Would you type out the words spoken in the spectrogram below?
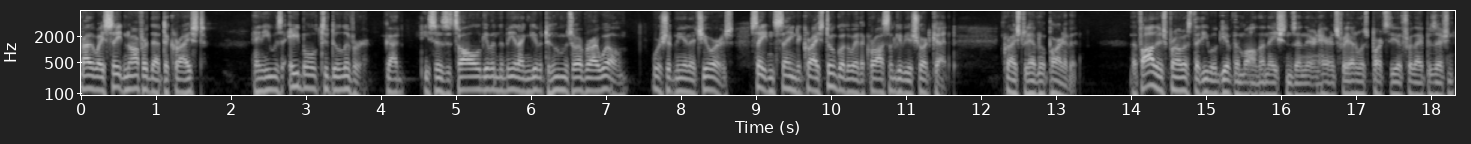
By the way, Satan offered that to Christ, and he was able to deliver. God, he says, It's all given to me, and I can give it to whomsoever I will. Worship me, and it's yours. Satan's saying to Christ, Don't go the way of the cross, I'll give you a shortcut. Christ would have no part of it. The Father's promised that He will give them all the nations and their inheritance for the uttermost parts of the earth for thy possession.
